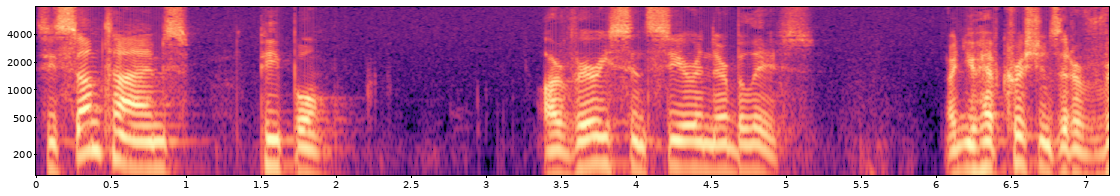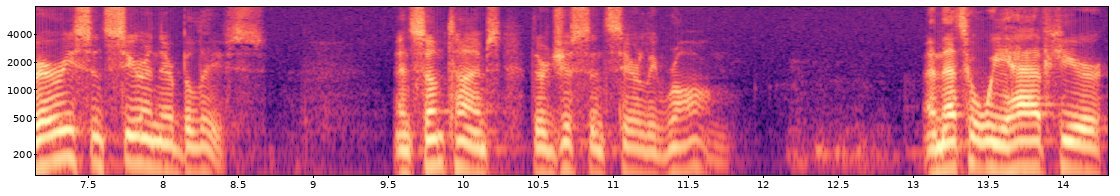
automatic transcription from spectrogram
See, sometimes people are very sincere in their beliefs. And You have Christians that are very sincere in their beliefs. And sometimes they're just sincerely wrong. And that's what we have here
